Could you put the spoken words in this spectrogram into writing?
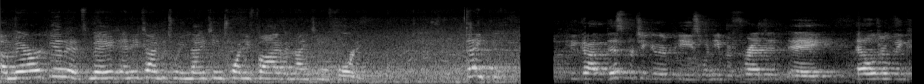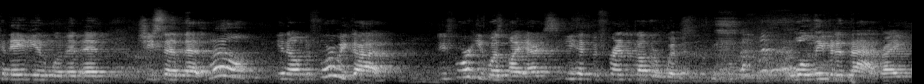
American, it's made anytime between 1925 and 1940. Thank you. He got this particular piece when he befriended a elderly Canadian woman, and she said that, well, you know, before we got, before he was my ex, he had befriended other women. we'll leave it at that, right?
